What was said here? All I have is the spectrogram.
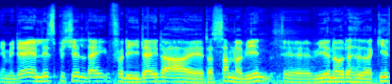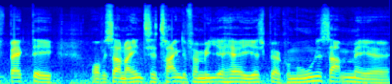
Jamen i dag er en lidt speciel dag, fordi i dag der, øh, der samler vi ind øh, via noget, der hedder Give Back Day, hvor vi samler ind til trængte familier her i Esbjerg Kommune sammen med, øh,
